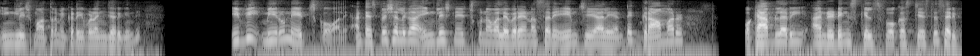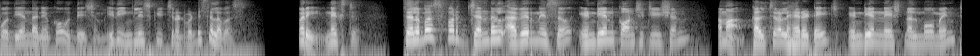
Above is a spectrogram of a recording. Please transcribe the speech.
ఇంగ్లీష్ మాత్రం ఇక్కడ ఇవ్వడం జరిగింది. ఇవి మీరు నేర్చుకోవాలి. అంటే ఎస్పెషల్గా ఇంగ్లీష్ నేర్చుకున్న వాళ్ళు ఎవరైనా సరే ఏం చేయాలి అంటే grammar vocabulary and reading skills focus చేస్తే సరిపోద్ది అని దాని యొక్క ఉద్దేశం. ఇది ఇంగ్లీష్కి ఇచ్చినటువంటి సిలబస్ మరి next syllabus for general awareness Indian constitution అమ్మా cultural heritage Indian national movement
